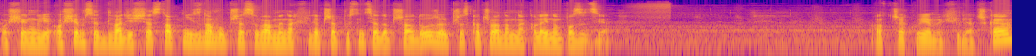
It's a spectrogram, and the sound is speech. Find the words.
osiągnie 820 stopni, znowu przesuwamy na chwilę przepustnicę do przodu, żeby przeskoczyła nam na kolejną pozycję. Odczekujemy chwileczkę.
